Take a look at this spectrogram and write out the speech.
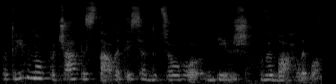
потрібно почати ставитися до цього більш вибагливо.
